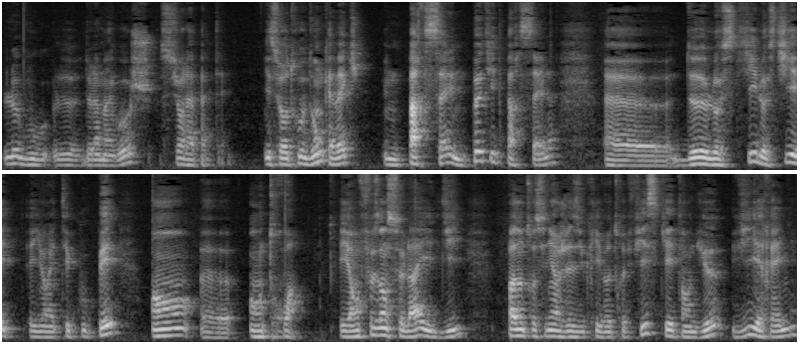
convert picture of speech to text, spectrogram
le bout de la main gauche sur la patène. Il se retrouve donc avec une parcelle, une petite parcelle de l'hostie, l'hostie ayant été coupée en, en trois. Et en faisant cela, il dit, par notre Seigneur Jésus-Christ, votre Fils, qui est en Dieu, vit et règne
